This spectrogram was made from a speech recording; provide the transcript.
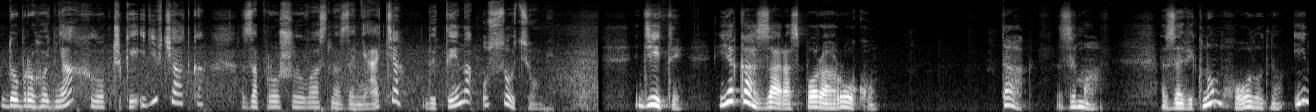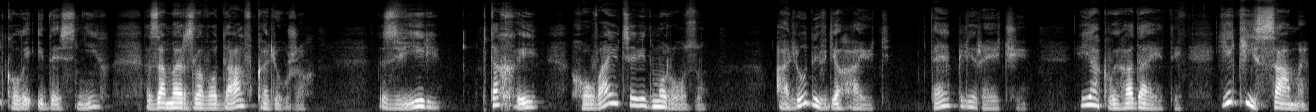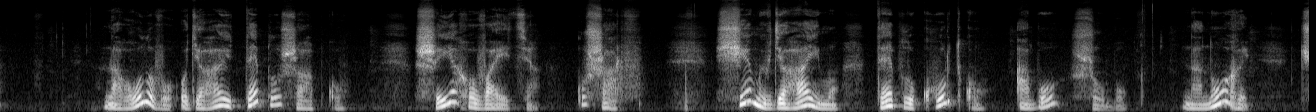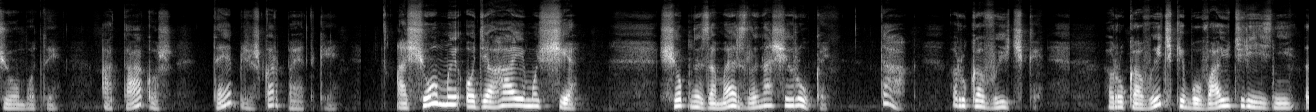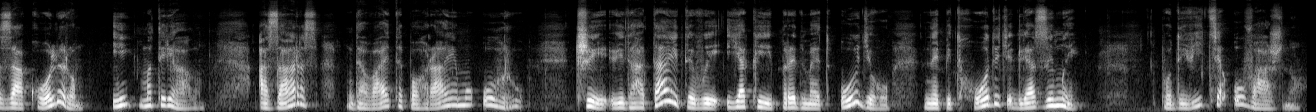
Доброго дня, хлопчики і дівчатка. Запрошую вас на заняття Дитина у соціумі. Діти, яка зараз пора року? Так, зима. За вікном холодно, інколи іде сніг, замерзла вода в калюжах. Звірі, птахи ховаються від морозу, а люди вдягають теплі речі. Як ви гадаєте, які саме? На голову одягають теплу шапку, шия ховається у шарф. Ще ми вдягаємо теплу куртку або шубу. На ноги чоботи, а також теплі шкарпетки. А що ми одягаємо ще? щоб не замерзли наші руки. Так, рукавички. Рукавички бувають різні за кольором і матеріалом. А зараз давайте пограємо у гру. Чи відгадаєте ви, який предмет одягу не підходить для зими? Подивіться уважно,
